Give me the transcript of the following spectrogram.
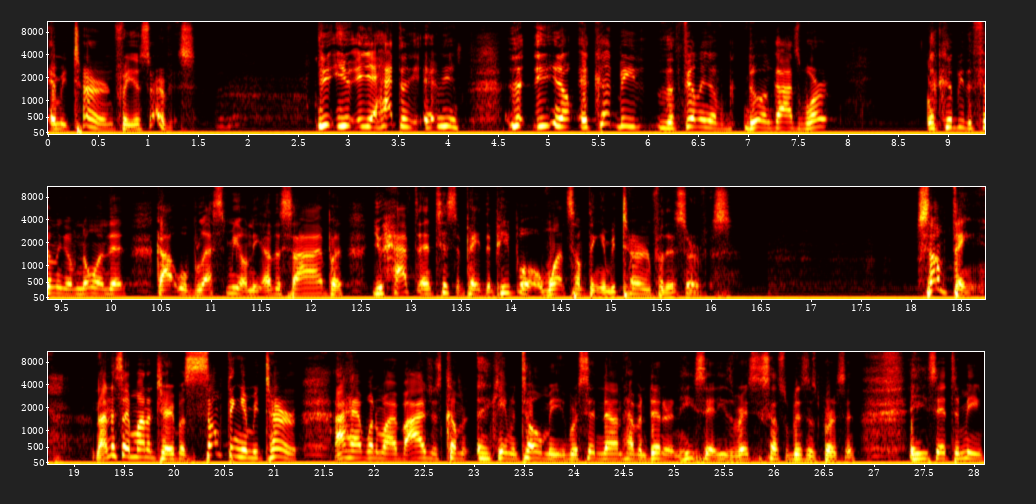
in return for your service. You, you, you had to, you know, it could be the feeling of doing God's work it could be the feeling of knowing that God will bless me on the other side, but you have to anticipate that people want something in return for their service. Something. Not necessarily monetary, but something in return. I had one of my advisors come. He came and told me we're sitting down having dinner, and he said he's a very successful business person. And he said to me,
